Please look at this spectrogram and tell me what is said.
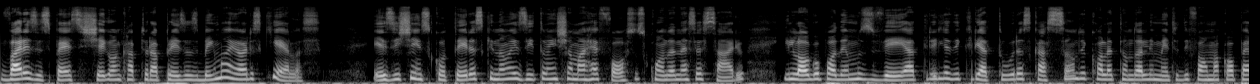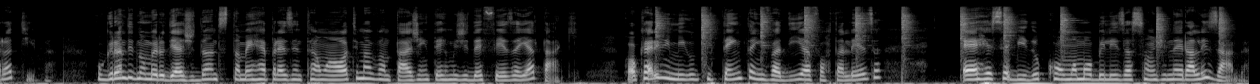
Várias espécies chegam a capturar presas bem maiores que elas. Existem escoteiras que não hesitam em chamar reforços quando é necessário, e logo podemos ver a trilha de criaturas caçando e coletando alimento de forma cooperativa. O grande número de ajudantes também representa uma ótima vantagem em termos de defesa e ataque. Qualquer inimigo que tenta invadir a fortaleza é recebido com uma mobilização generalizada.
